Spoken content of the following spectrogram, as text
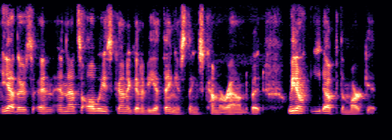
yeah there's and and that's always kind of going to be a thing as things come around but we don't eat up the market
